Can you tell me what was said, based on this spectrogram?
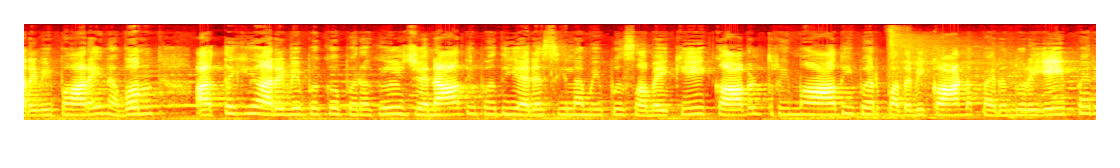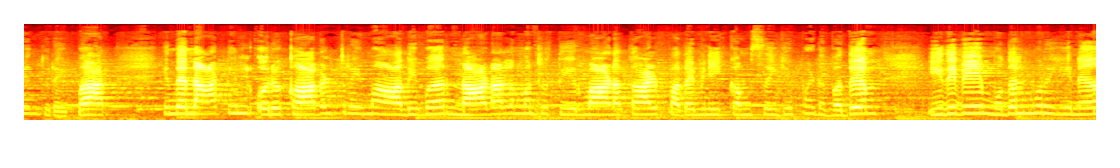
அறிவிப்பார் எனவும் அத்தகைய அறிவிப்புக்கு பிறகு ஜனாதிபதி அரசியலமைப்பு சபைக்கு காவல்துறை மா அதிபர் பதவிக்கான பரிந்துரையை பரிந்துரைப்பார் இந்த நாட்டில் ஒரு காவல்துறை மா அதிபர் நாடாளுமன்ற தீர்மானத்தால் பதவி நீக்கம் செய்யப்படுவது இதுவே முதல் முறை என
